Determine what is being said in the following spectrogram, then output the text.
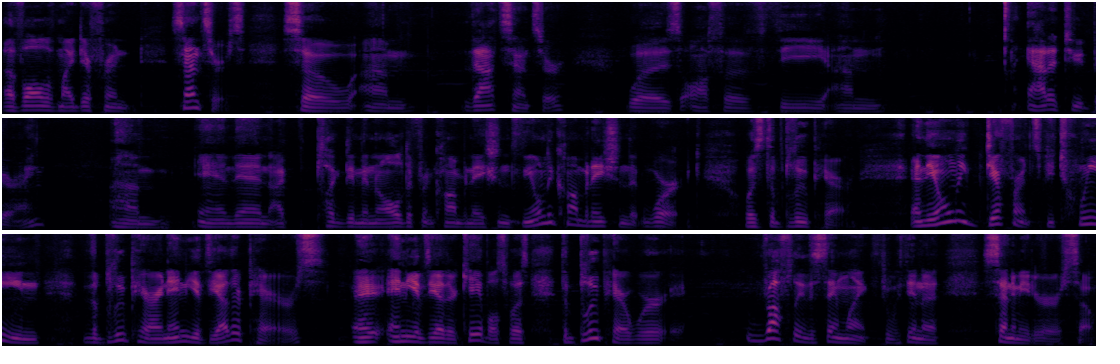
of all of my different sensors. So um, that sensor was off of the um, attitude bearing, Um, and then I plugged them in all different combinations. The only combination that worked was the blue pair. And the only difference between the blue pair and any of the other pairs, any of the other cables, was the blue pair were roughly the same length, within a centimeter or so.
